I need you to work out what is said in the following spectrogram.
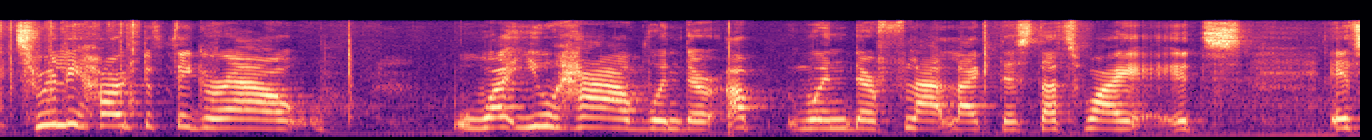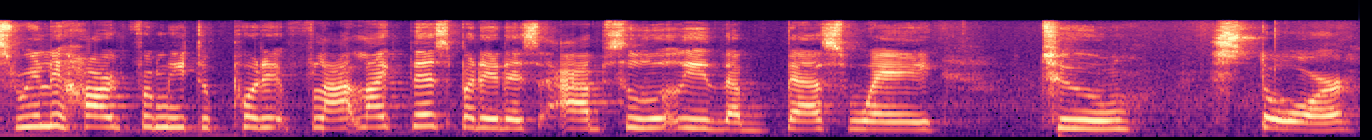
it's really hard to figure out what you have when they're up when they're flat like this. That's why it's it's really hard for me to put it flat like this, but it is absolutely the best way to store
